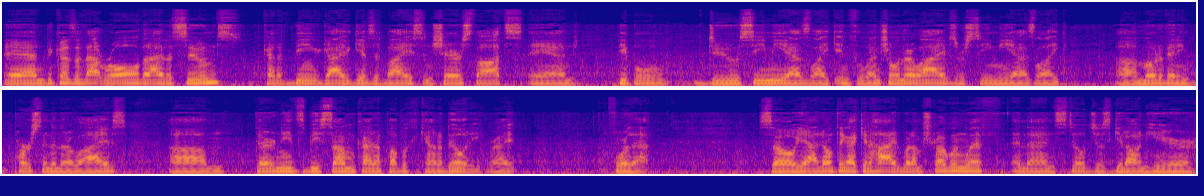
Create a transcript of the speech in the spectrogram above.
And because of that role that I've assumed, kind of being a guy who gives advice and shares thoughts, and people do see me as like influential in their lives or see me as like a motivating person in their lives, um, there needs to be some kind of public accountability, right? for that. So yeah, I don't think I can hide what I'm struggling with and then still just get on here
